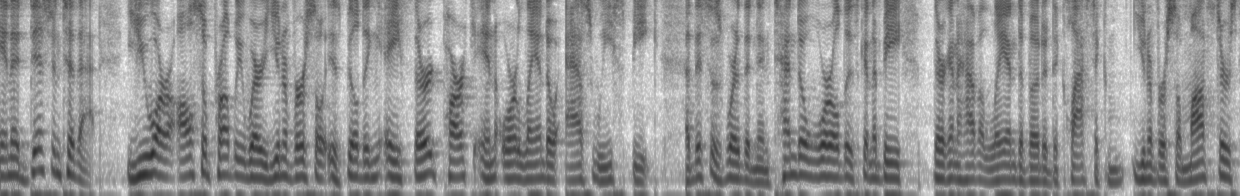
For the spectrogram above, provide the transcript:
in addition to that, you are also probably where Universal is building a third park in Orlando as we speak. This is where the Nintendo World is going to be. They're going to have a land devoted to classic Universal Monsters,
